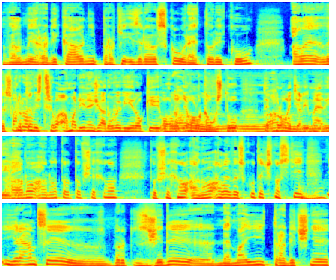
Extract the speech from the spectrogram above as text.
velmi radikální protiizraelskou rétoriku ale ve skutečnosti... Pardon, vy třeba Ahmadinejadové výroky ohledně ano, holokaustu, ty ano, proletěly médii. Ano, ano, to, to, všechno, to všechno ano, ale ve skutečnosti uh-huh. Iránci z Židy nemají tradičně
